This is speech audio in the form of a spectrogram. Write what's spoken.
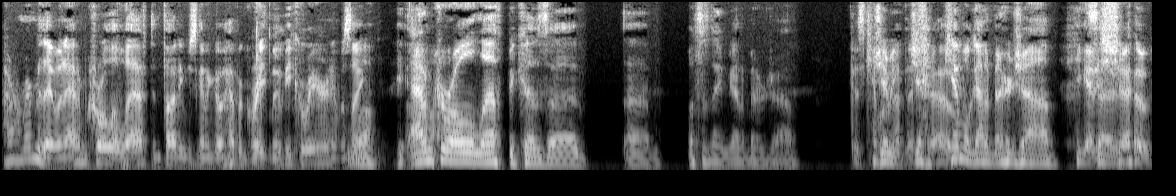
I remember that when Adam Carolla left and thought he was going to go have a great movie career, and it was like well, Adam Carolla left because uh, um, what's his name got a better job. Because Kimmel Jimmy got that J- show. Kimmel got a better job. he got so, a show.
